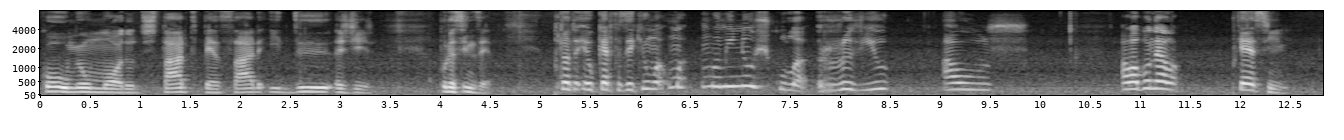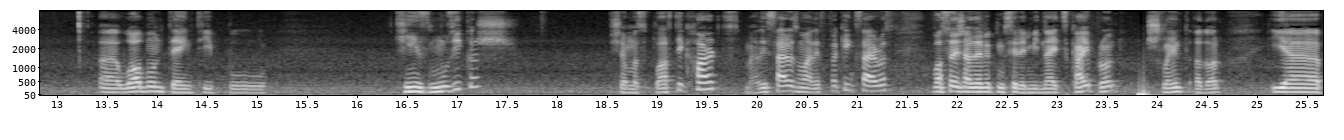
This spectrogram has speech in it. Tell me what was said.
com o meu modo de estar, de pensar e de agir, por assim dizer. Portanto, eu quero fazer aqui uma, uma, uma minúscula review aos, ao álbum dela. Porque é assim, uh, o álbum tem tipo 15 músicas, chama-se Plastic Hearts, Miley Cyrus, Miley fucking Cyrus. Vocês já devem conhecer a Midnight Sky, pronto, excelente, adoro. E a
